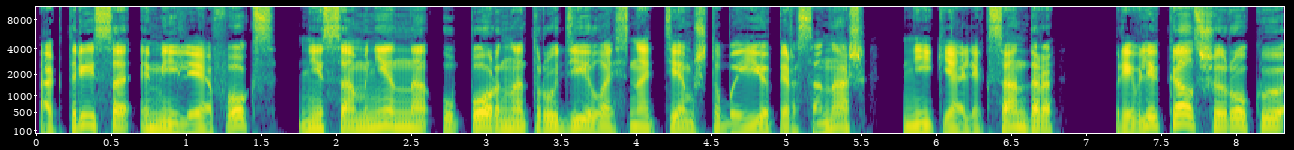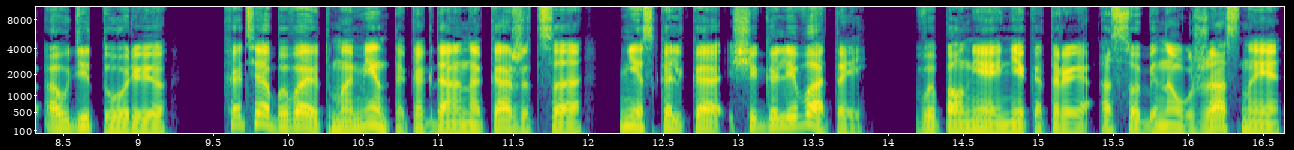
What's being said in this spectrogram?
Актриса Эмилия Фокс, несомненно, упорно трудилась над тем, чтобы ее персонаж, Ники Александр, привлекал широкую аудиторию, хотя бывают моменты, когда она кажется несколько щеголеватой, выполняя некоторые особенно ужасные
